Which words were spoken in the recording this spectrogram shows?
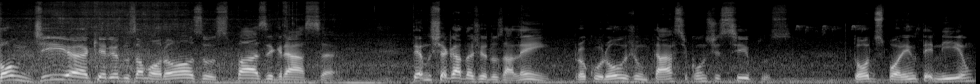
Bom dia, queridos amorosos, paz e graça. Tendo chegado a Jerusalém, procurou juntar-se com os discípulos. Todos, porém, o temiam,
